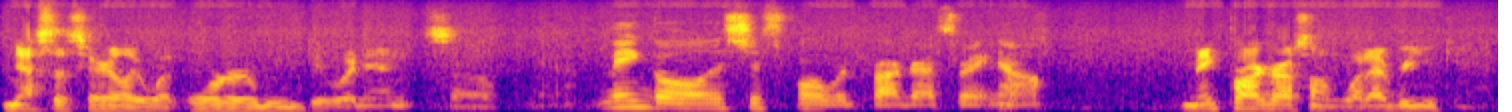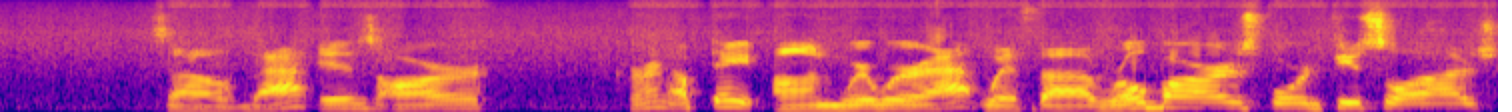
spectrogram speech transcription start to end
necessarily what order we do it in. So Yeah. Main goal is just forward progress right now. make progress on whatever you can. So that is our current update on where we're at with uh, roll bars, forward fuselage,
